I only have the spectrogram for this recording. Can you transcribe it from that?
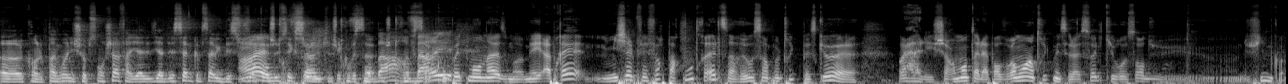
euh, quand le pingouin lui chope son chat. Enfin, il y, a- il y a des scènes comme ça avec des sous-entendus sexuels ça- qui je trouve complètement ça, je trouve ça complètement naze moi. Mais après, Michel Pfeiffer par contre, elle, ça rehausse un peu le truc parce que euh, voilà, elle est charmante, elle apporte vraiment un truc, mais c'est la seule qui ressort du, du film quoi.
